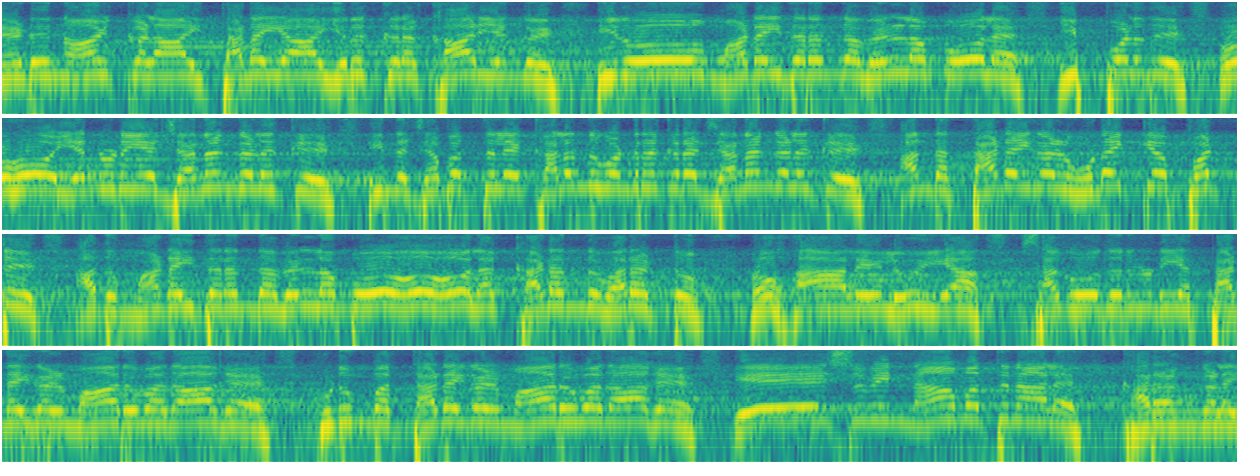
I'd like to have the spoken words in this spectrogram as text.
நெடுநாட்களாய் தடையாய் இருக்கிற காரியங்கள் இதோ மடை திறந்த வெள்ளம் போல இப்பொழுது ஓஹோ என்னுடைய ஜனங்களுக்கு இந்த ஜபத்திலே கலந்து கொண்டிருக்கிற ஜனங்களுக்கு அந்த தடைகள் உடைக்கப்பட்டு அது மடை திறந்த வெள்ளம் போல கடந்து வரட்டும். ஓ ஹாலே லூயா சகோதரனுடைய தடைகள் மாறுவதாக குடும்ப தடைகள் மாறுவதாக இயேசுவின் நாமத்தினால கரங்களை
